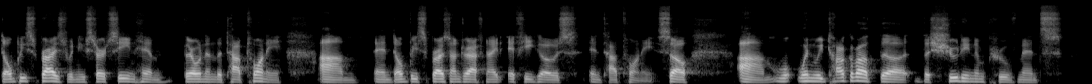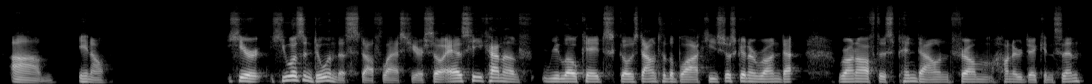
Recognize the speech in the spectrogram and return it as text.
Don't be surprised when you start seeing him thrown in the top 20. Um, and don't be surprised on draft night if he goes in top 20. So, um, w- when we talk about the the shooting improvements, um, you know, here he wasn't doing this stuff last year. So as he kind of relocates, goes down to the block, he's just going to run da- run off this pin down from Hunter Dickinson.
